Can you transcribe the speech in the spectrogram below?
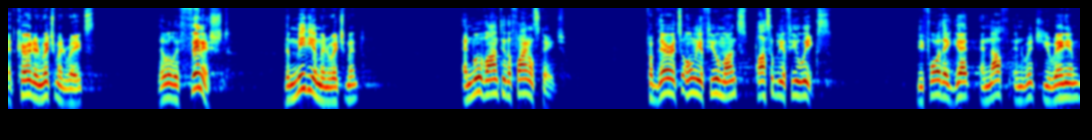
at current enrichment rates, they will have finished the medium enrichment and move on to the final stage. From there, it's only a few months, possibly a few weeks, before they get enough enriched uranium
